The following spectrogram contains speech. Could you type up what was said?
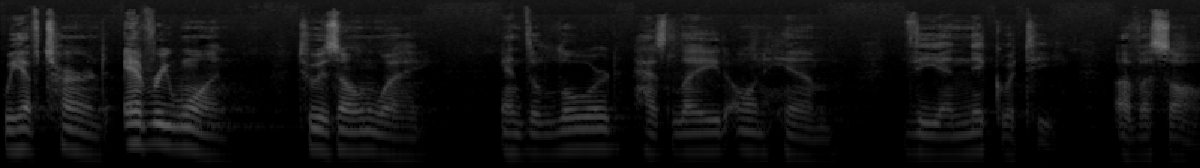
We have turned every one to his own way, and the Lord has laid on him the iniquity of us all.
